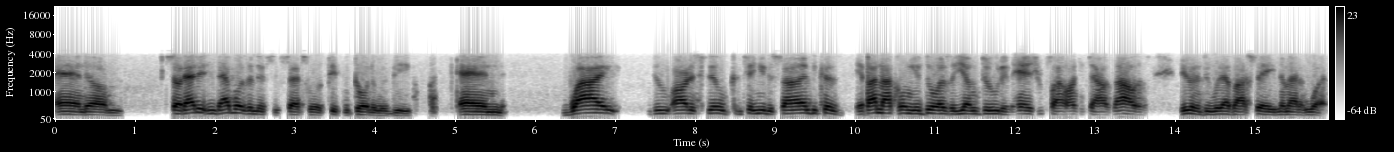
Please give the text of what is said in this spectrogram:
And um, so that didn't that wasn't as successful as people thought it would be. And why do artists still continue to sign? Because if I knock on your door as a young dude and hand you five hundred thousand dollars, you're gonna do whatever I say, no matter what,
